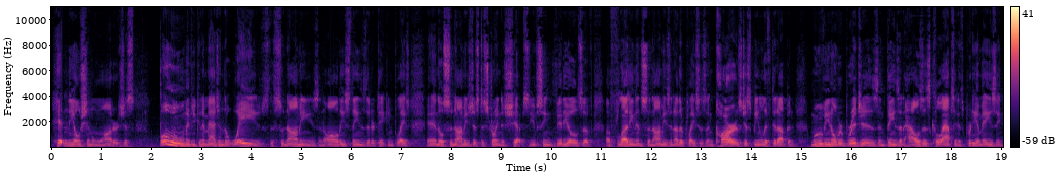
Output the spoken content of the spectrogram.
hitting the ocean waters, just boom, if you can imagine the waves, the tsunamis, and all these things that are taking place. And those tsunamis just destroying the ships. You've seen videos of, of flooding and tsunamis in other places, and cars just being lifted up and moving over bridges and things, and houses collapsing. It's pretty amazing.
